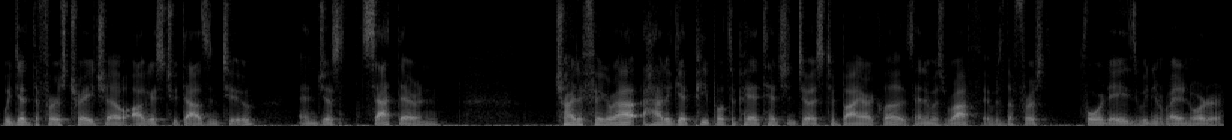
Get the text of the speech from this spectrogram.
we did the first trade show August 2002, and just sat there and tried to figure out how to get people to pay attention to us to buy our clothes. And it was rough. It was the first four days we didn't write an order.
